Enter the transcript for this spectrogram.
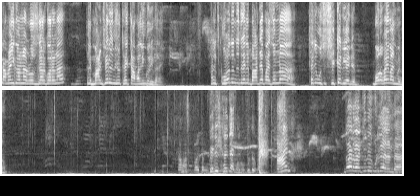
কামাই করে না রোজগার করে না খালি মানুষের জিনিস খালি তাবালিং করি বেড়ায়। খালি কোনোদিন যদি খালি বাটে পাইছম না সেদিন উচিত শিক্ষা দিয়ে দেন বড় ভাই মানবে না। দেখিস খালি একদিন ভাই তুমি ঘুরতে এলেন ভাই।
